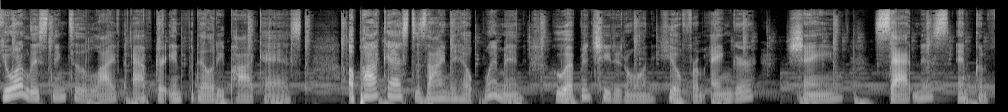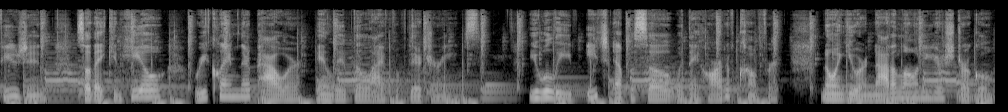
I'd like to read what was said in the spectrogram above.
You are listening to the Life After Infidelity podcast, a podcast designed to help women who have been cheated on heal from anger, shame, sadness, and confusion so they can heal, reclaim their power, and live the life of their dreams. You will leave each episode with a heart of comfort, knowing you are not alone in your struggle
